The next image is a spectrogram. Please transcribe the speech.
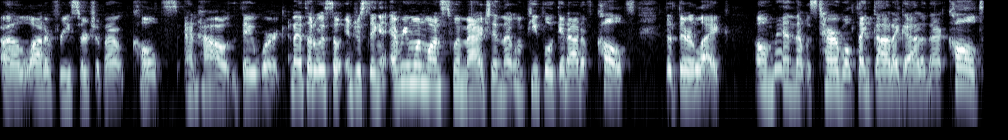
a, lot of research about cults and how they work. And I thought it was so interesting. Everyone wants to imagine that when people get out of cults, that they're like, oh man, that was terrible. Thank God I got out of that cult.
